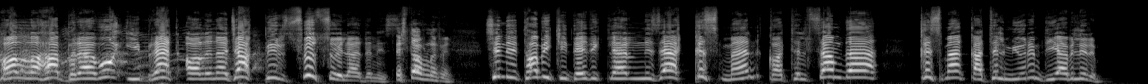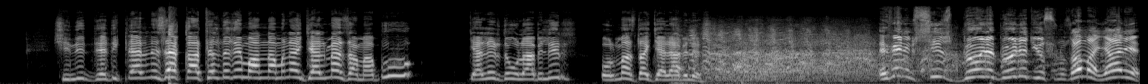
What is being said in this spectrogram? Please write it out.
Vallahi bravo ibret alınacak bir söz söylediniz. Estağfurullah efendim. Şimdi tabii ki dediklerinize kısmen katılsam da kısmen katılmıyorum diyebilirim. Şimdi dediklerinize katıldığım anlamına gelmez ama bu gelir de olabilir, olmaz da gelebilir. Efendim siz böyle böyle diyorsunuz ama yani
